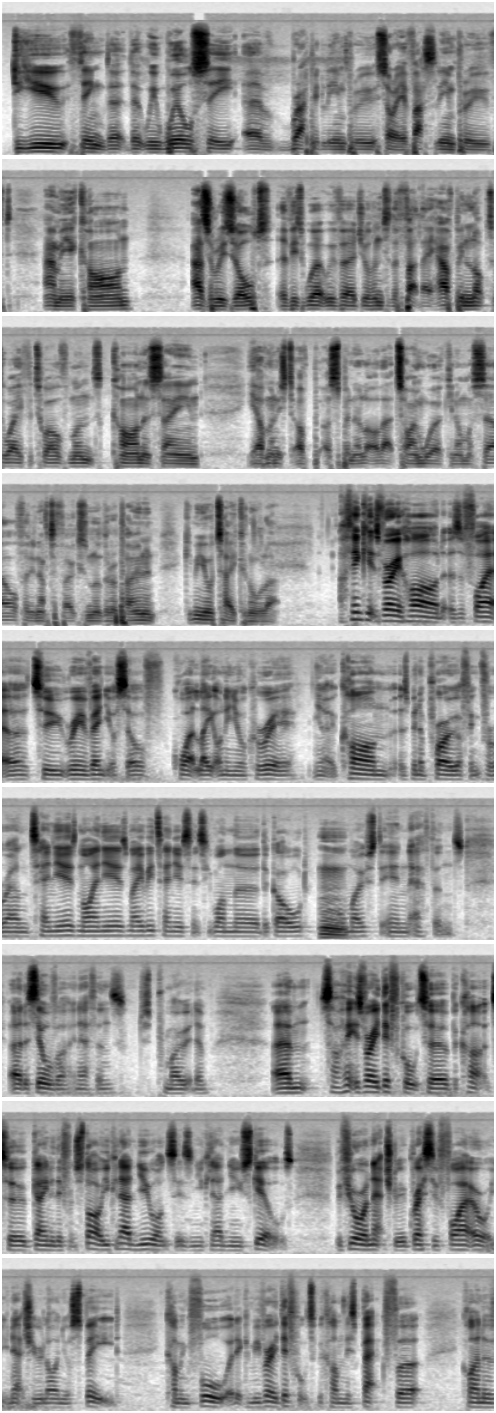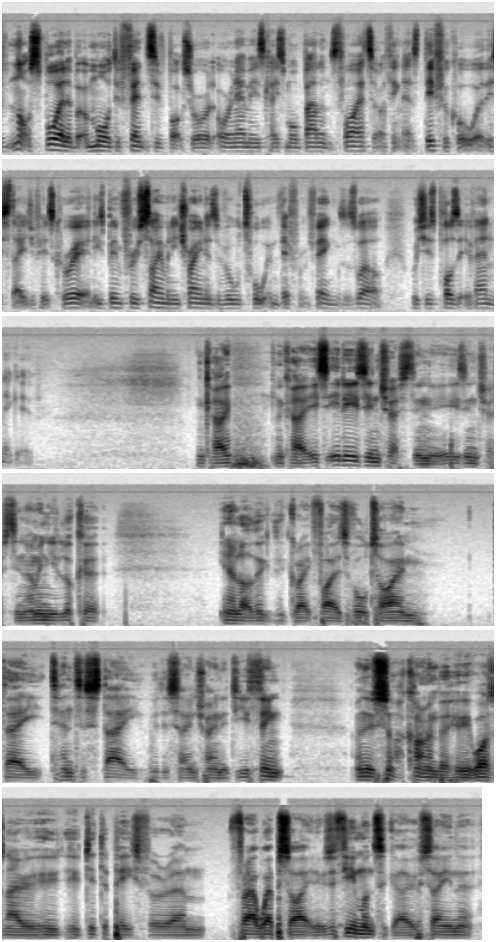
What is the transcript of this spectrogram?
do you think that, that we will see a rapidly improved, sorry, a vastly improved Amir Khan as a result of his work with Virgil Hunter? The fact they have been locked away for 12 months, Khan is saying, yeah, I've managed to, I've, I've spent a lot of that time working on myself. I didn't have to focus on another opponent. Give me your take on all that. I think it's very hard as a fighter to reinvent yourself quite late on in your career. You know, Khan has been a pro, I think, for around 10 years, nine years maybe, 10 years since he won the, the gold Mm. almost in Athens, uh, the silver in Athens, just promoted him. Um, so I think it's very difficult to become, to gain a different style. You can add nuances and you can add new skills. But if you're a naturally aggressive fighter or you naturally rely on your speed coming forward, it can be very difficult to become this back foot, kind of not a spoiler, but a more defensive boxer, or, or in Amir's case, a more balanced fighter. I think that's difficult at this stage of his career, and he's been through so many trainers who've all taught him different things as well, which is positive and negative. Okay, okay. It's it is interesting. It is interesting. I mean, you look at you know a lot of the, the great fighters of all time. They tend to stay with the same trainer. Do you think? I mean, some, I can't remember who it was now who who did the piece for um, for our website. and It was a few months ago, saying that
